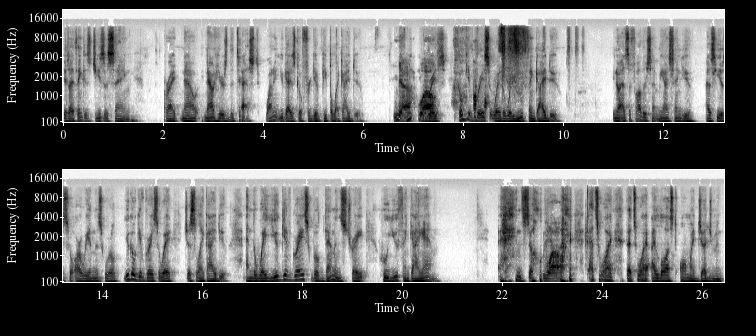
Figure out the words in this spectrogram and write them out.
is I think is Jesus saying, All right, now now here's the test. Why don't you guys go forgive people like I do? Yeah. Wow. grace, go give grace away the way you think I do. You know, as the Father sent me, I send you. As He is, so are we in this world. You go give grace away just like I do. And the way you give grace will demonstrate who you think I am. And so Wow. that's why that's why I lost all my judgment,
